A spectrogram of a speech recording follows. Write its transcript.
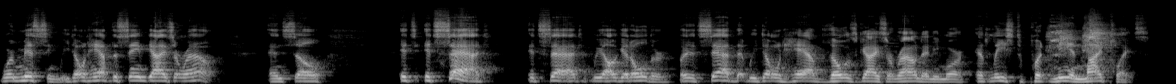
we're missing. We don't have the same guys around, and so it's it's sad. It's sad. We all get older, but it's sad that we don't have those guys around anymore. At least to put me in my place.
